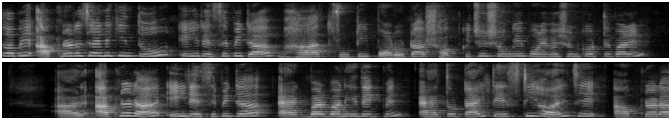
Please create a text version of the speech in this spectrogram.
তবে আপনারা চাইলে কিন্তু এই রেসিপিটা ভাত, রুটি, পরোটা সব কিছুর সঙ্গেই পরিবেশন করতে পারেন আর আপনারা এই রেসিপিটা একবার বানিয়ে দেখবেন, এতটাই টেস্টি হয় যে আপনারা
